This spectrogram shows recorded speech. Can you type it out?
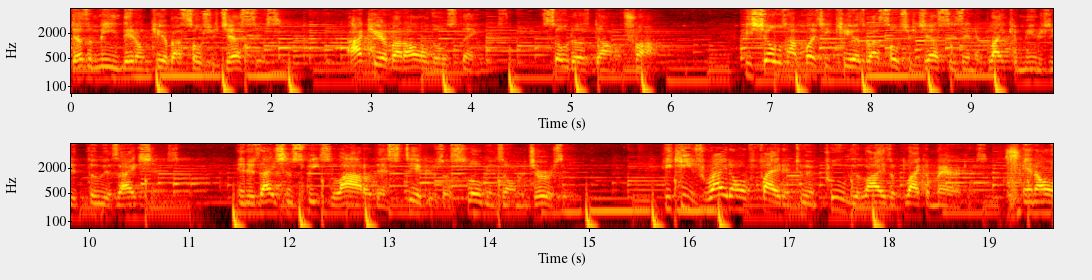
doesn't mean they don't care about social justice. I care about all those things. So does Donald Trump. He shows how much he cares about social justice in the black community through his actions. And his actions speaks louder than stickers or slogans on a jersey. He keeps right on fighting to improve the lives of black Americans and all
